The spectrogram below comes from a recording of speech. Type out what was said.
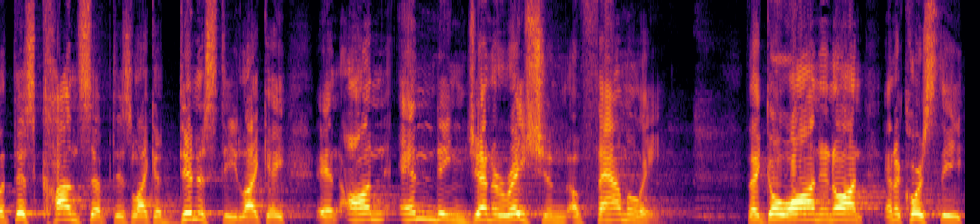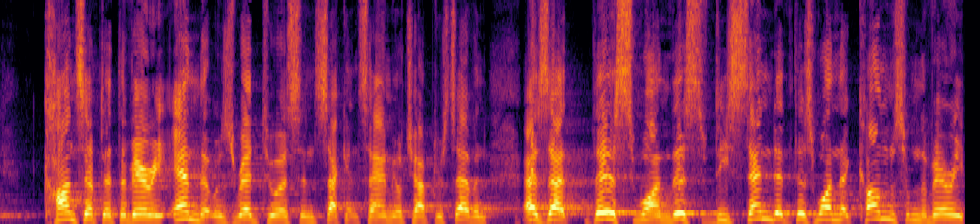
but this concept is like a dynasty, like a, an unending generation of family that go on and on. And of course, the concept at the very end that was read to us in 2 Samuel chapter 7 as that this one, this descendant, this one that comes from the very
